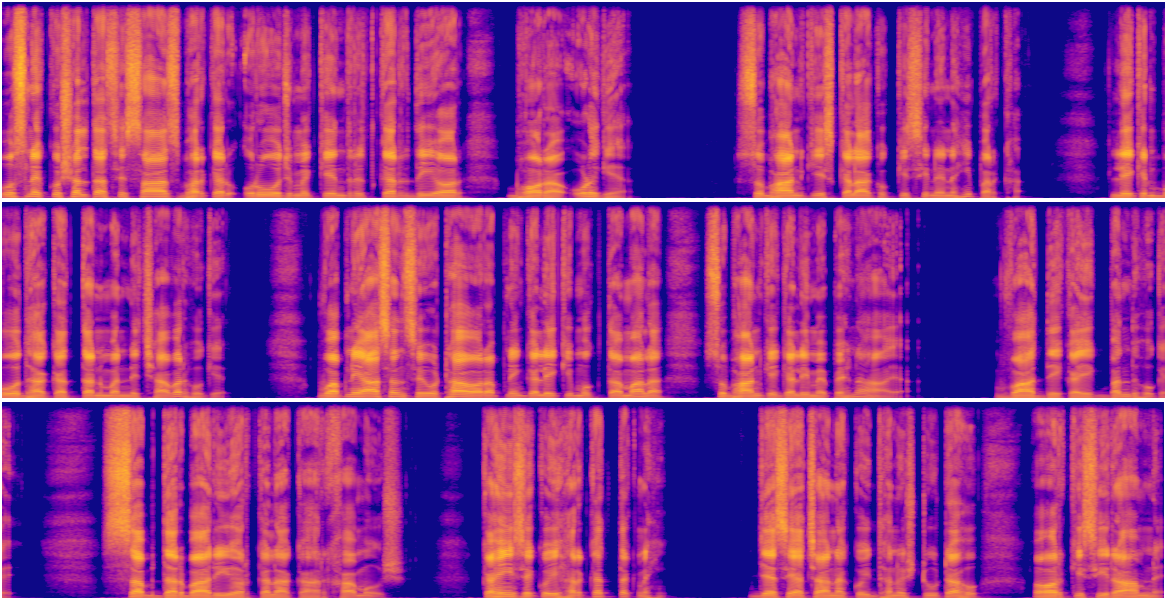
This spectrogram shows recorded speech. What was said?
उसने कुशलता से सांस भरकर उरोज में केंद्रित कर दी और भौरा उड़ गया। सुभान की इस कला को किसी ने नहीं परखा, लेकिन बोधा का तन मन निछावर हो गया। वो अपने आसन से उठा और अपने गले की मुक्तामाला सुभान के गले में पहना आया। वाद्य का एक बंद हो गए। सब दरबारी और कलाकार खामोश। कहीं से कोई हरकत तक नहीं। जैसे अचानक कोई धनुष टूटा हो और किसी राम ने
